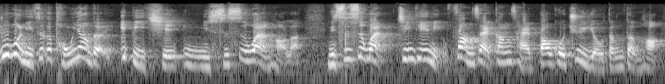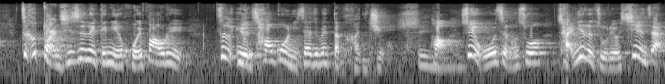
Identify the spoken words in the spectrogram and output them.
如果你这个同样的一笔钱，你十四万好了，你十四万，今天你放在刚才包括聚友等等哈，这个短期之内给你的回报率。这个远超过你在这边等很久，是。好，所以我只能说，产业的主流现在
